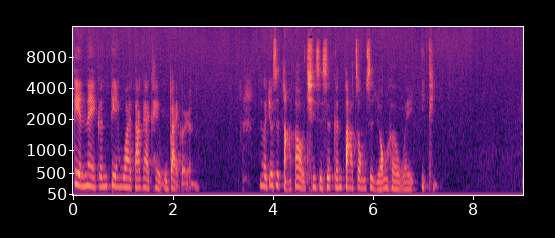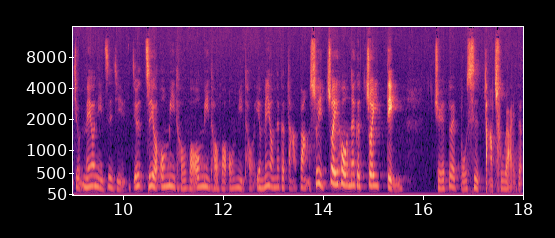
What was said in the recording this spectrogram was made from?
店内跟店外大概可以五百个人，那个就是达到其实是跟大众是融合为一体。就没有你自己，就只有阿弥陀佛，阿弥陀佛，阿弥陀，也没有那个打棒，所以最后那个锥顶绝对不是打出来的。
